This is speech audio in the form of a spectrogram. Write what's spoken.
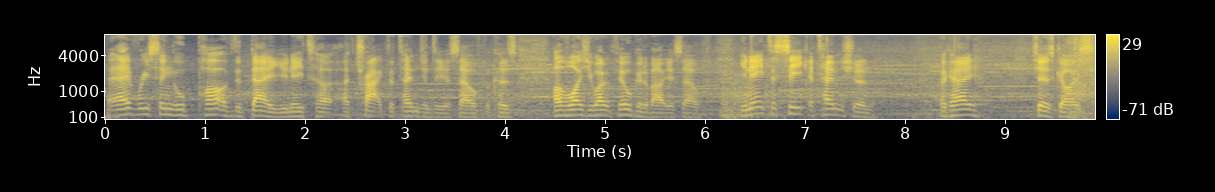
Every single part of the day, you need to attract attention to yourself because otherwise you won't feel good about yourself. You need to seek attention. Okay? Cheers, guys.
